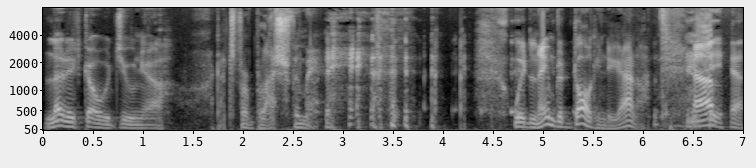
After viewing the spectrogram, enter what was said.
Let it go Junior. That's for blasphemy. We'll name the dog Indiana. Ja, ja.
